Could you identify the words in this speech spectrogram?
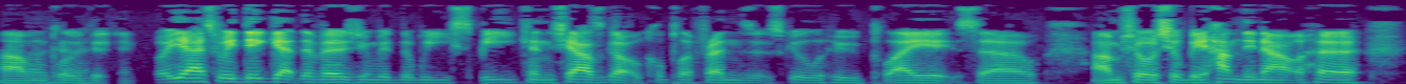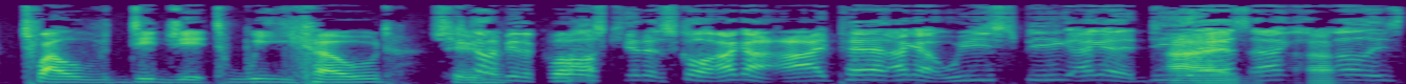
I haven't Okay. plugged it in. But yes, we did get the version with the Wii Speak, and she has got a couple of friends at school who play it, so I'm sure she'll be handing out her 12 digit Wii code. She's to gotta be the coolest kid at school. I got iPad, I got Wii Speak, I got a DS, I, I got know. all these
